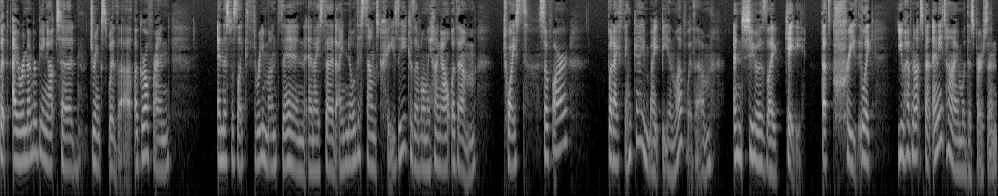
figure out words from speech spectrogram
but i remember being out to drinks with a, a girlfriend and this was like three months in and i said i know this sounds crazy because i've only hung out with him twice so far but i think i might be in love with him and she was like katie that's crazy. Like, you have not spent any time with this person.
